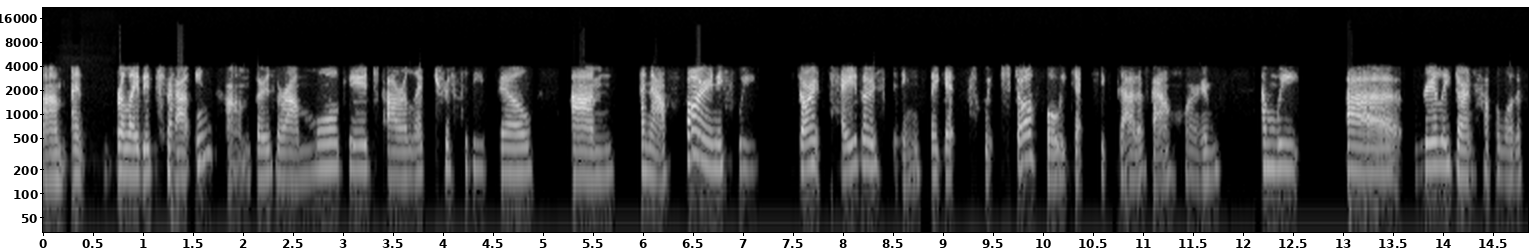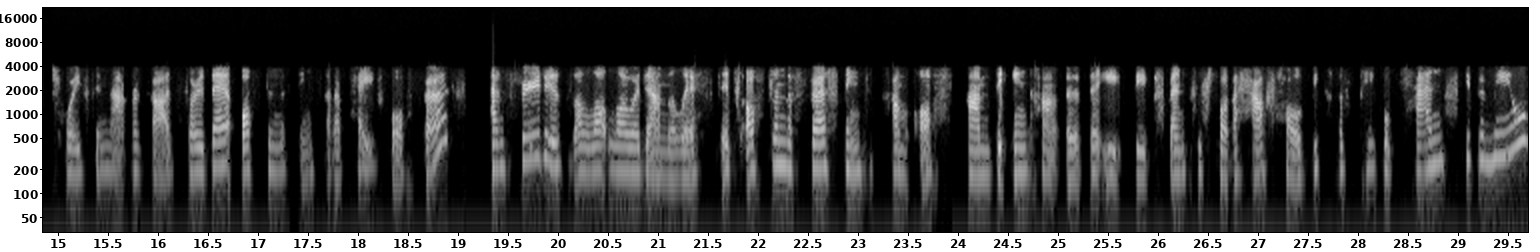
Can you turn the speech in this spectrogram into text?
um, and related to our income. Those are our mortgage, our electricity bill, um, and our phone. If we don't pay those things, they get switched off or we get kicked out of our homes. And we uh, really don't have a lot of choice in that regard. So they're often the things that are paid for first. And food is a lot lower down the list. It's often the first thing to come off um, the income, uh, the, the expenses for the household because people can skip a meal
